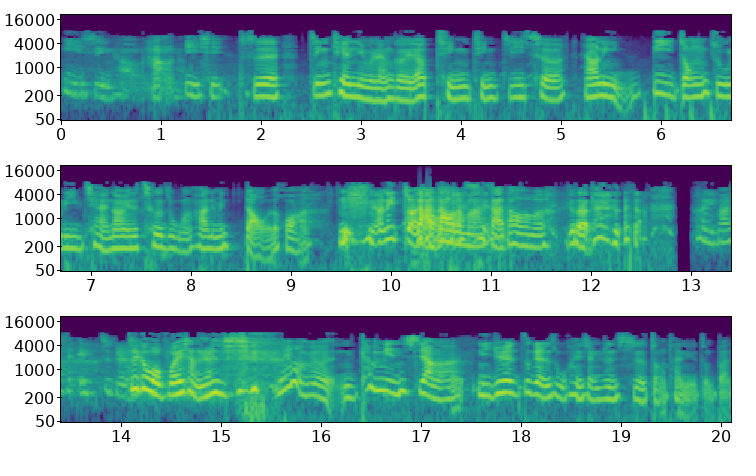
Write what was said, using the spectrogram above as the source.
异性好了，好，异性。就是今天你们两个要停停机车，然后你地中柱立起来，然后你的车子往他那边倒的话，然后你转 打到了吗？打到了吗？就 打到了，打到了。然后你发现，哎，这个人这个我不会想认识，没有没有，你看面相啊，你觉得这个人是我很想认识的状态，你怎么办？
